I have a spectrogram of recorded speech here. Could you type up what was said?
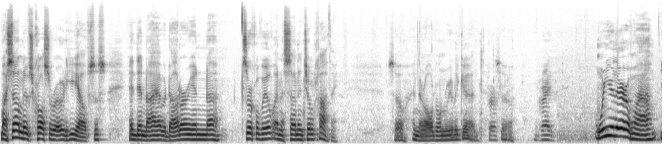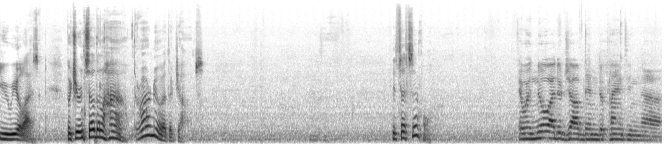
my son lives across the road. He helps us, and then I have a daughter in uh, Circleville and a son in Chillicothe. So, and they're all doing really good. Perfect. So, great. When you're there a while, you realize it. But you're in Southern Ohio. There are no other jobs. It's that simple. There was no other job than the plant in. Uh,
